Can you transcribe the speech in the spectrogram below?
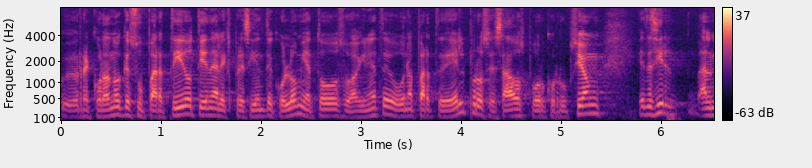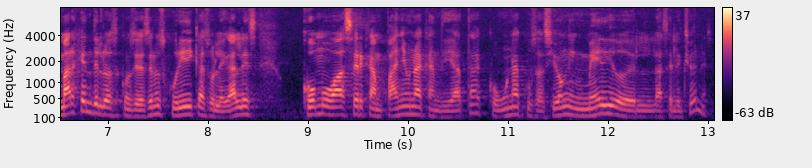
recordando que su partido tiene al expresidente de Colombia, todo su gabinete o una parte de él procesados por corrupción. Es decir, al margen de las consideraciones jurídicas o legales, ¿cómo va a hacer campaña una candidata con una acusación en medio de las elecciones?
